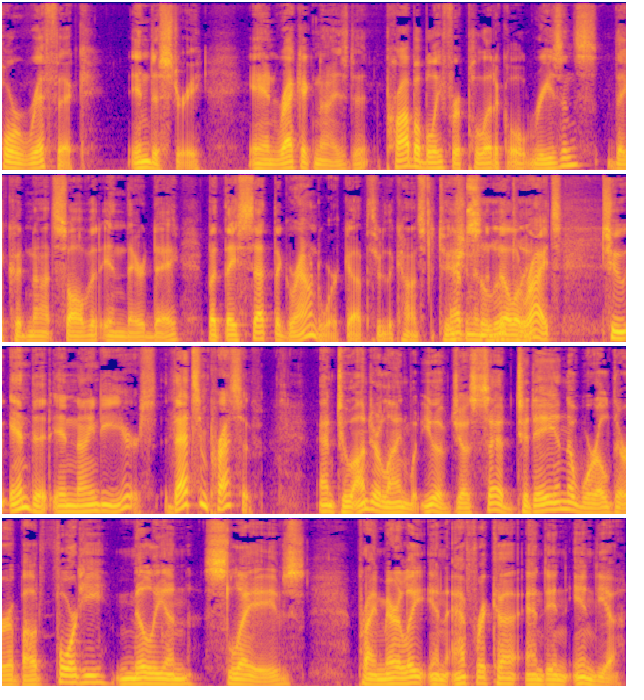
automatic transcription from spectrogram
horrific industry and recognized it, probably for political reasons. They could not solve it in their day, but they set the groundwork up through the Constitution Absolutely. and the Bill of Rights to end it in 90 years. That's impressive. And to underline what you have just said, today in the world there are about 40 million slaves, primarily in Africa and in India.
